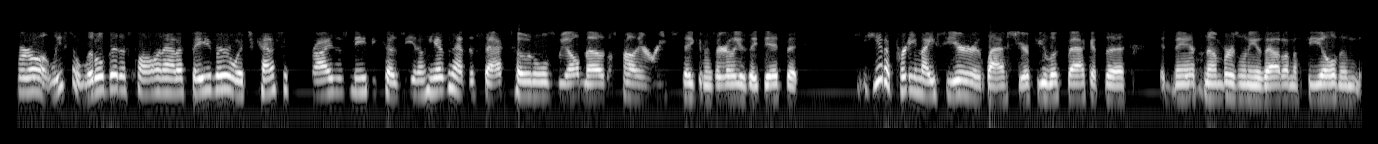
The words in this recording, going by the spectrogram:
Ferrell at least a little bit has fallen out of favor, which kind of surprises me because, you know, he hasn't had the sack totals. We all know that's probably a reach taken as early as they did, but he he had a pretty nice year last year. If you look back at the advanced numbers when he was out on the field, and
